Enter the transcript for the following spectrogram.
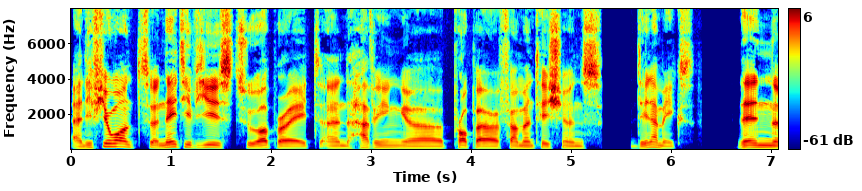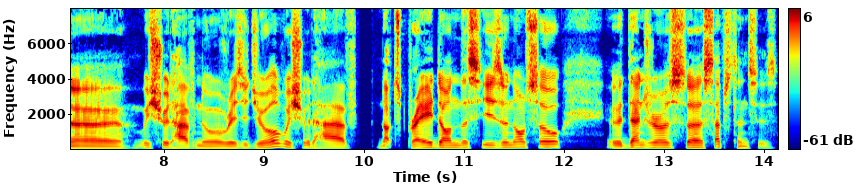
And if you want native yeast to operate and having uh, proper fermentations dynamics, then uh, we should have no residual. We should have not sprayed on the season also uh, dangerous uh, substances.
